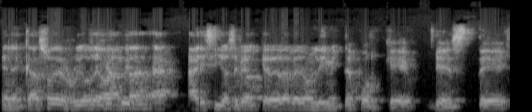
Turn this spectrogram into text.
En el caso del ruido de banda, a- ahí sí yo sí veo que debe haber un límite porque este,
